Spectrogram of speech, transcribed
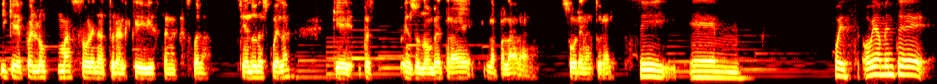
¿Y qué fue lo más sobrenatural que viviste en esta escuela? Siendo una escuela que, pues, en su nombre trae la palabra sobrenatural. Sí, em, pues obviamente,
